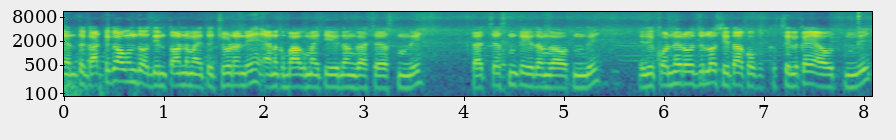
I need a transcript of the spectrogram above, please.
ఎంత గట్టిగా ఉందో దీని తొండం అయితే చూడండి. వెనక భాగం అయితే ఈ విధంగా చేస్తుంది. టచ్ చేస్తుంటే ఈ విధంగా అవుతుంది. ఇది కొన్ని రోజుల్లో సీతాకోక చిలుక అవుతుంది.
